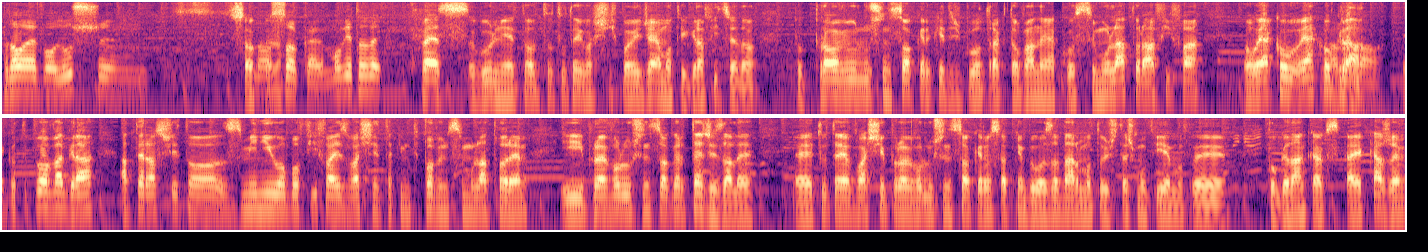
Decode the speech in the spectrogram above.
Pro Evolution Soccer. no soccer. Mówię to PES ogólnie to, to tutaj właśnie powiedziałem o tej grafice, to to Pro Evolution Soccer kiedyś było traktowane jako symulator, a FIFA no jako, jako no, gra, No, no. jako typowa gra, a teraz się to zmieniło, bo FIFA jest właśnie takim typowym symulatorem i Pro Evolution Soccer też jest, ale e, tutaj właśnie Pro Evolution Soccer ostatnio było za darmo, to już też mówiłem w e, pogadankach z kajakarzem,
